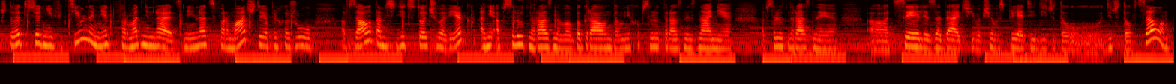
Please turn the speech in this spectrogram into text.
что это все неэффективно, и мне этот формат не нравится. Мне не нравится формат, что я прихожу в зал, там сидит 100 человек, они абсолютно разного бэкграунда, у них абсолютно разные знания, абсолютно разные э, цели, задачи и вообще восприятие диджитал в целом.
